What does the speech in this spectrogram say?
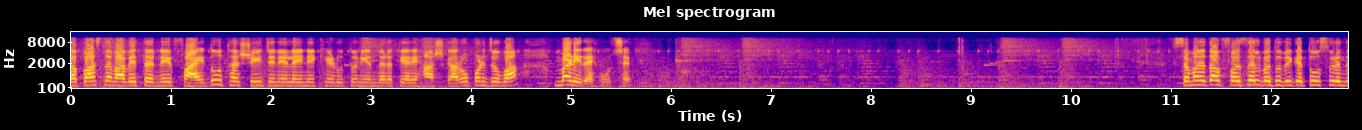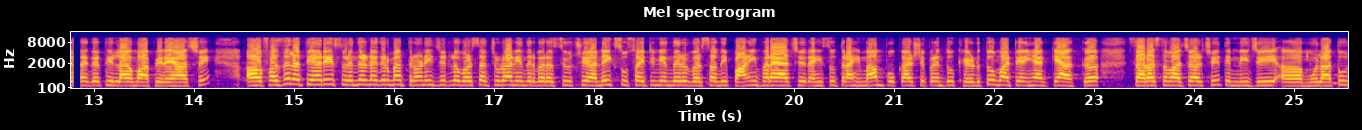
કપાસના વાવેતરને ફાયદો થશે, જેને લઈને ખેડૂતોની અંદર અત્યારે હાશકારો પણ જોવા મળી રહ્યો છે. સંવાદદાતા ફઝલ વધુ વિગતો સુરેન્દ્રનગરથી લાઈવમાં આપી રહ્યા છે. ફઝલ, અત્યારે સુરેન્દ્રનગરમાં ત્રણ ઇંચ જેટલો વરસાદ ચૂડાની અંદર વરસ્યો છે. અનેક સોસાયટીની અંદર વરસાદી પાણી ભરાયા છે. રહીશો ત્રાહિમામ પોકારશે, પરંતુ ખેડૂતો માટે અહીંયા ક્યાંક સારા સમાચાર છે. તેમની જે મુલાતો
